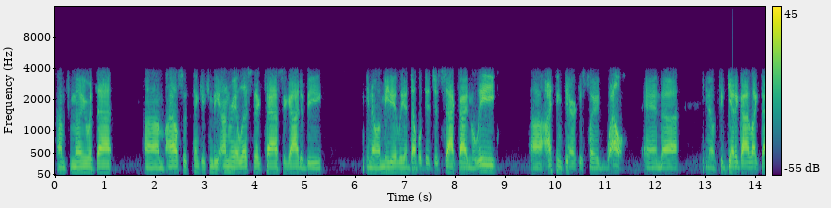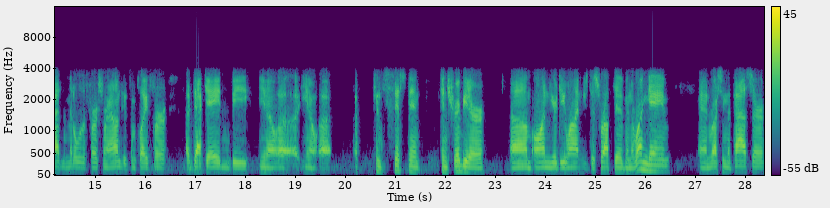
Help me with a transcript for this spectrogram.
I'm familiar with that. Um, I also think it can be unrealistic to ask a guy to be you know, immediately a double digit sack guy in the league. Uh, I think Derek has played well. And, uh, you know, to get a guy like that in the middle of the first round who can play for a decade and be, you know, you know, a consistent contributor um, on your D line who's disruptive in the run game and rushing the passer,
